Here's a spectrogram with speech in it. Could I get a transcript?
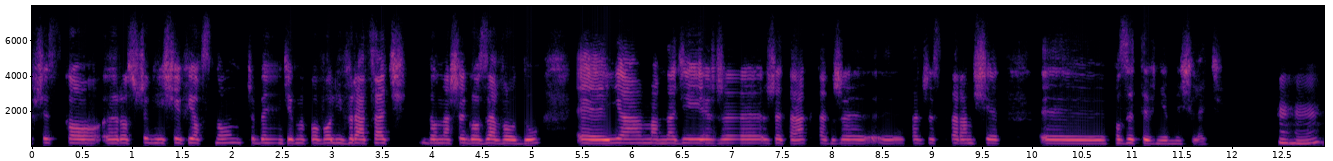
wszystko rozstrzygnie się wiosną, czy będziemy powoli wracać do naszego zawodu. Ja mam nadzieję, że, że tak, także, także staram się pozytywnie myśleć. Mhm.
